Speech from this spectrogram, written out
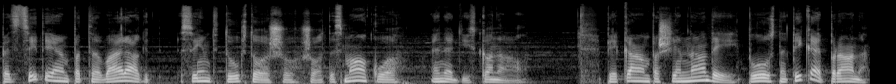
pēc citiem pat vairāki simti tūkstošu šo smalko enerģijas kanālu. Pie kām pa šiem nādī plūst ne tikai prana,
